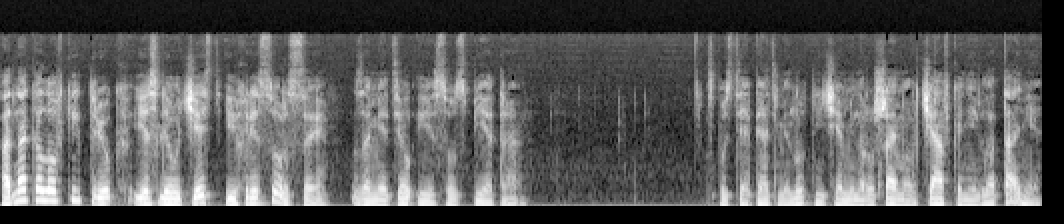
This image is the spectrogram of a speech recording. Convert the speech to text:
Однако ловкий трюк, если учесть их ресурсы, заметил Иисус Петра. Спустя пять минут ничем не нарушаемого чавкания и глотания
